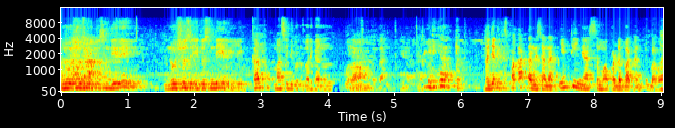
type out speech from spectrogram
nusyus itu sendiri, nusyus itu sendiri kan masih diperbolehkan ulama gitu kan. Tapi ini kan ter- terjadi kesepakatan di sana. Intinya semua perdebatan itu bahwa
